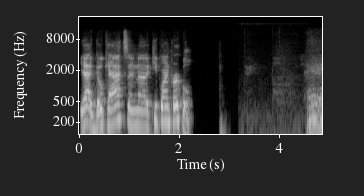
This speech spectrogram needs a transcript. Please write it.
yeah, go cats and uh, keep wearing purple. Hail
